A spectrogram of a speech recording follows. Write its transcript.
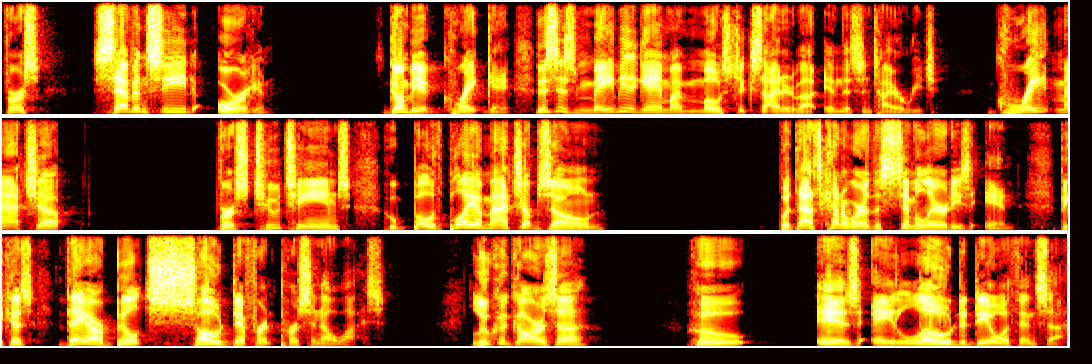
versus seven seed Oregon. It's going to be a great game. This is maybe the game I'm most excited about in this entire region. Great matchup versus two teams who both play a matchup zone, but that's kind of where the similarities end because they are built so different personnel wise. Luka Garza, who is a load to deal with inside.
